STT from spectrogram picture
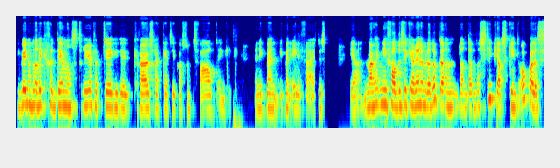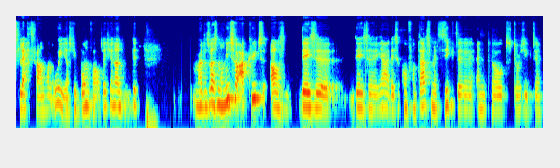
ik weet nog dat ik gedemonstreerd heb tegen de kruisraketten. Ik was toen 12, denk ik. En ik ben, ik ben 51, dus ja, maar in ieder geval, dus ik herinner me dat ook, dan, dan, dan, dan sliep je als kind ook wel eens slecht van, van oei, als die bom valt, weet je, nou, dit, maar dat was nog niet zo acuut als deze, deze, ja, deze confrontatie met ziekte en dood door ziekte.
